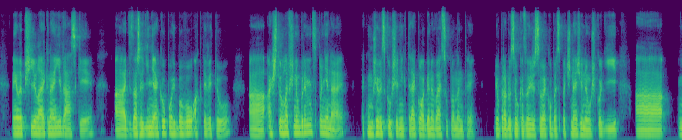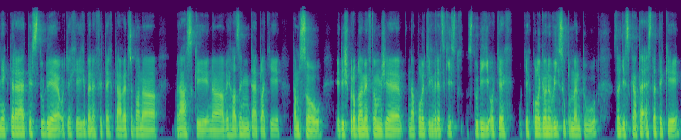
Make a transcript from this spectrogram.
nejlepší lék na její vrázky, ať zařadí nějakou pohybovou aktivitu a až tohle všechno bude mít splněné, tak může vyzkoušet některé kolagenové suplementy. Kdy opravdu se ukazuje, že jsou jako bezpečné, že neuškodí a některé ty studie o těch jejich benefitech právě třeba na vrázky, na vyhlazení té plati tam jsou. I když problém je v tom, že na poli těch vědeckých studií o těch, u těch kolegionových suplementů z hlediska té estetiky,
